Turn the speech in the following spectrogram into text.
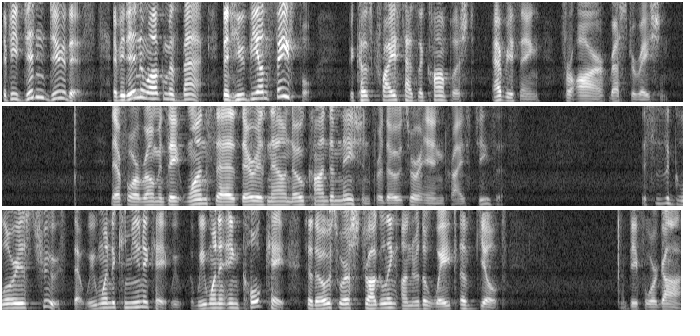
If he didn't do this, if he didn't welcome us back, then he would be unfaithful because Christ has accomplished everything for our restoration. Therefore, Romans 8 1 says, There is now no condemnation for those who are in Christ Jesus. This is the glorious truth that we want to communicate, we, we want to inculcate to those who are struggling under the weight of guilt before God.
